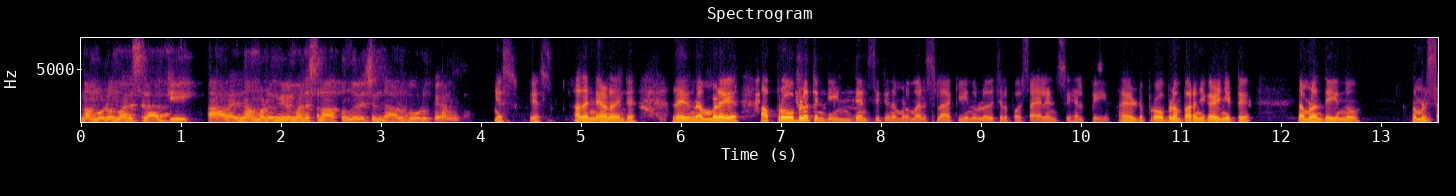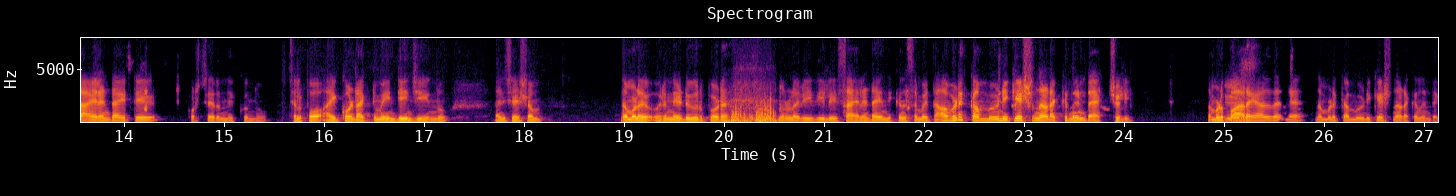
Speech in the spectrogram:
നമ്മളും മനസ്സിലാക്കി ആളെ നമ്മളെങ്കിലും മനസ്സിലാക്കുന്ന ഒരു ചിന്ത ആൾക്ക് കൊടുക്കുകയാണല്ലോ. യെസ് യെസ് അത് തന്നെയാണ് അതിന്റെ. അതായത് നമ്മൾ ആ പ്രോബ്ലത്തിന്റെ ഇന്റൻസിറ്റി നമ്മൾ മനസ്സിലാക്കി എന്നുള്ളത് ചിലപ്പോൾ സൈലൻസ് ഹെൽപ്പ് ചെയ്യും. അയാളുടെ പ്രോബ്ലം പറഞ്ഞു കഴിഞ്ഞിട്ട് നമ്മൾ എന്ത് ചെയ്യുന്നു? നമ്മൾ സൈലന്റ് ആയിട്ട് കുറച്ചു നേരം നിൽക്കുന്നു. ചിലപ്പോൾ ഐ കോണ്ടാക്ട് മെയിന്റെയിൻ ചെയ്യുന്നു. അതിനുശേഷം നമ്മൾ ഒരു നെടുവീർപ്പോടെ എന്നുള്ള രീതിയിൽ സൈലന്റ് ആയി നിൽക്കുന്ന സമയത്ത് അവിടെ കമ്മ്യൂണിക്കേഷൻ നടക്കുന്നുണ്ട് ആക്ച്വലി നമ്മൾ പറയാതെ തന്നെ നമ്മൾ കമ്മ്യൂണിക്കേഷൻ നടക്കുന്നുണ്ട്.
